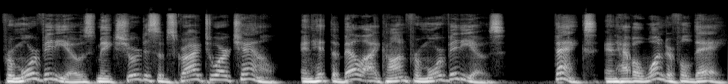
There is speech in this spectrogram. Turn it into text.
For more videos, make sure to subscribe to our channel and hit the bell icon for more videos. Thanks and have a wonderful day.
